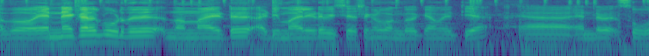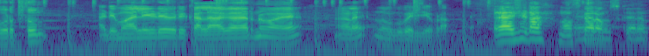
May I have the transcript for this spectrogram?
അപ്പോൾ എന്നേക്കാൾ കൂടുതൽ നന്നായിട്ട് അടിമാലിയുടെ വിശേഷങ്ങൾ പങ്കുവയ്ക്കാൻ പറ്റിയ എന്റെ സുഹൃത്തും അടിമാലിയുടെ ഒരു കലാകാരനുമായ ആളെ നമുക്ക് പരിചയപ്പെടാം. രാജേട്ടാ നമസ്കാരം. നമസ്കാരം.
